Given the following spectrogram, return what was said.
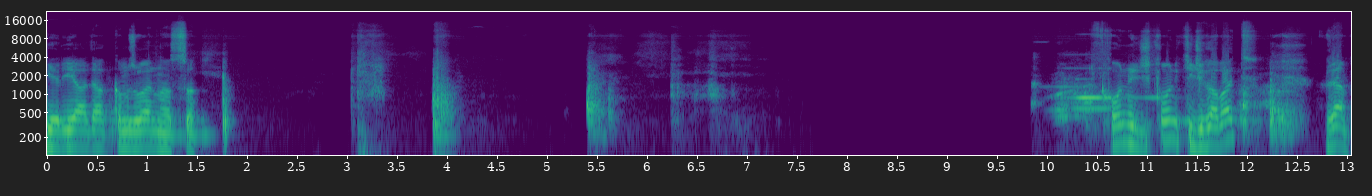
Geri iade hakkımız var nasıl? On 12 GB RAM.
